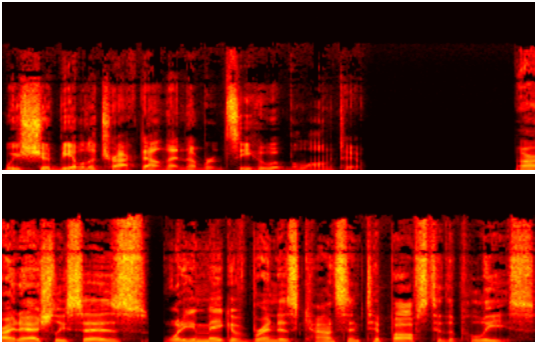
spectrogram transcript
we should be able to track down that number and see who it belonged to. All right, Ashley says, What do you make of Brenda's constant tip offs to the police?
